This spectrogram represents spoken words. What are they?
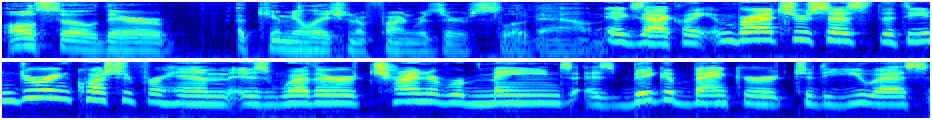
also their accumulation of foreign reserves slow down. Exactly. And Bradsher says that the enduring question for him is whether China remains as big a banker to the U.S.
